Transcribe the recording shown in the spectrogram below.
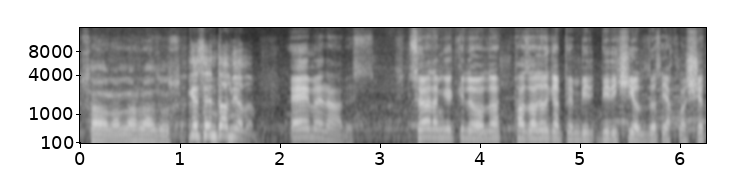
Sağ ol Allah razı olsun. Gel seni tanıyalım. Eymen abi. Soyadım Gökgüloğlu. Pazarcılık yapıyorum 1-2 yıldır yaklaşık.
